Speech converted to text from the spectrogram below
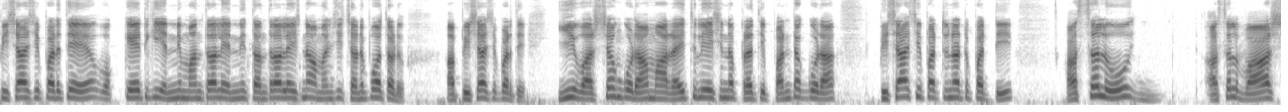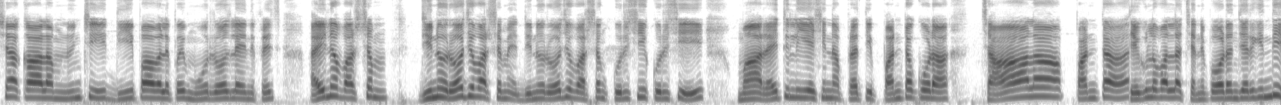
పిశాచి పడితే ఒక్కేటికి ఎన్ని మంత్రాలు ఎన్ని తంత్రాలు వేసినా ఆ మనిషి చనిపోతాడు ఆ పిశాచి పడితే. ఈ వర్షం కూడా మా రైతులు వేసిన ప్రతి పంటకు కూడా పిశాచి పట్టినట్టు పట్టి అస్సలు అసలు వర్షాకాలం నుంచి దీపావళిపై మూడు రోజులు అయింది ఫ్రెండ్స్. అయిన వర్షం దిను రోజు వర్షమే. దిను రోజు వర్షం కురిసి కురిసి మా రైతులు వేసిన ప్రతి పంట కూడా చాలా పంట తెగుల వల్ల చనిపోవడం జరిగింది.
